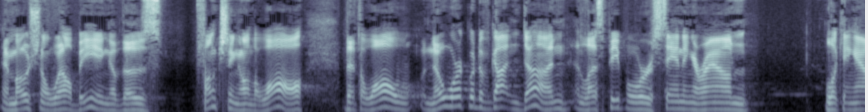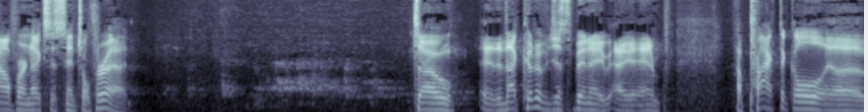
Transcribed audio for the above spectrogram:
emotional well-being of those functioning on the wall that the wall no work would have gotten done unless people were standing around looking out for an existential threat so uh, that could have just been a, a, a practical uh,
